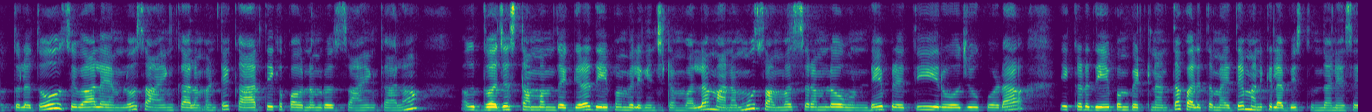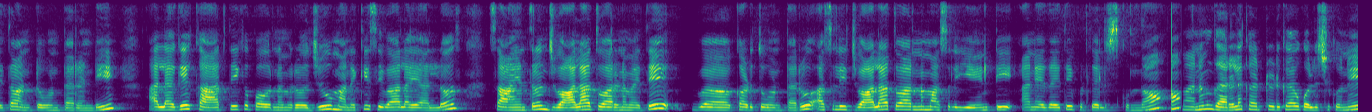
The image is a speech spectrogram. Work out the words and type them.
ఒత్తులతో శివాలయంలో సాయంకాలం అంటే కార్తీక పౌర్ణమి రోజు సాయంకాలం ధ్వజస్తంభం దగ్గర దీపం వెలిగించడం వల్ల మనము సంవత్సరంలో ఉండే ప్రతిరోజు కూడా ఇక్కడ దీపం పెట్టినంత ఫలితం అయితే మనకి లభిస్తుంది అనేసి అయితే అంటూ ఉంటారండి. అలాగే కార్తీక పౌర్ణమి రోజు మనకి శివాలయాల్లో సాయంత్రం జ్వాలాత్వారణం అయితే కడుతూ ఉంటారు. అసలు ఈ జ్వాలాత్వారణం అసలు ఏంటి అనేది అయితే ఇప్పుడు తెలుసుకుందాం. మనం గరల కట్టుడిగా కొలుచుకునే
